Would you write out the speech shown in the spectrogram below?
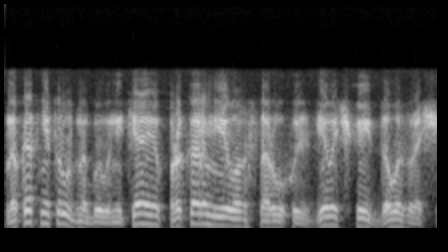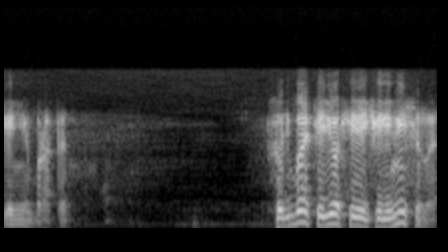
Но как нетрудно было Митяю, прокормил он старуху с девочкой до возвращения брата. Судьба Терехи Черемисина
